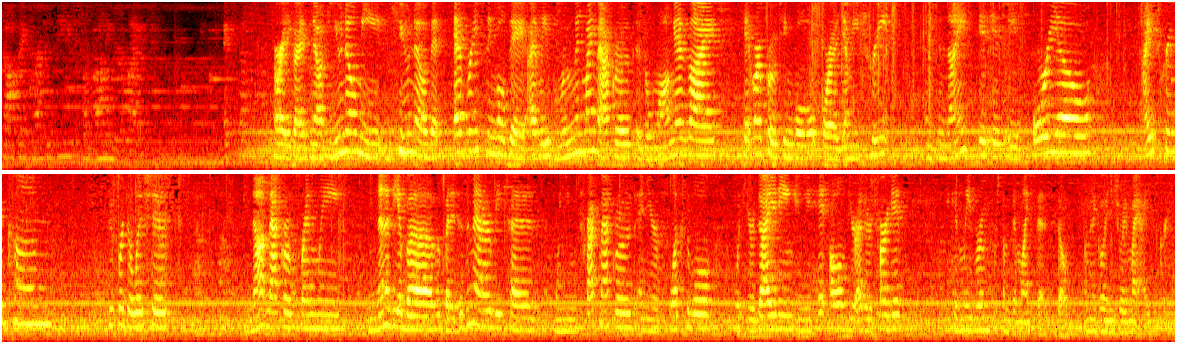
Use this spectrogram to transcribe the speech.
stopping heart disease from your life. Accept. All right, you guys, now if you know me, you know that every single day I leave room in my macros as long as I hit my protein goal for a yummy treat. And tonight it is a Oreo ice cream cone, super delicious, not macro friendly, none of the above, but it doesn't matter because when you track macros and you're flexible with your dieting and you hit all of your other targets, you can leave room for something like this. So I'm gonna go enjoy my ice cream.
